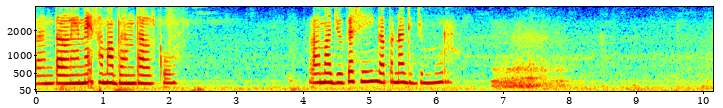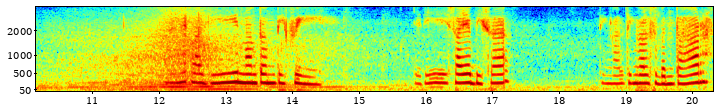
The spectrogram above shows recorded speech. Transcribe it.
Bantal nenek sama bantalku. Lama juga sih nggak pernah dijemur. Nenek lagi nonton TV. Jadi saya bisa tinggal-tinggal sebentar.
